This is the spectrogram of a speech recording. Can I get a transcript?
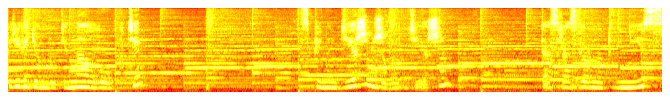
Переведем руки на локти. Спину держим, живот держим. Таз развернут вниз.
